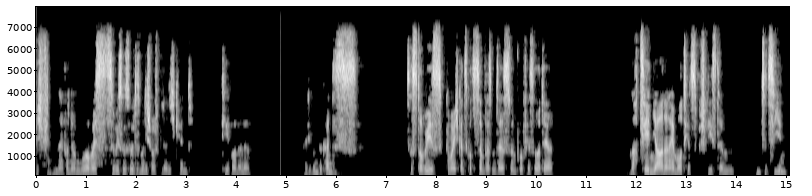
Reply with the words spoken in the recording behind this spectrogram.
ich finde ihn einfach nirgendwo, aber es ist sowieso so, dass man die Schauspieler nicht kennt. Die waren alle relativ unbekannt. Zur Story ist, kann man eigentlich ganz kurz zusammenfassen, da ist so ein Professor, der nach zehn Jahren an einem Ort jetzt beschließt, um, umzuziehen.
